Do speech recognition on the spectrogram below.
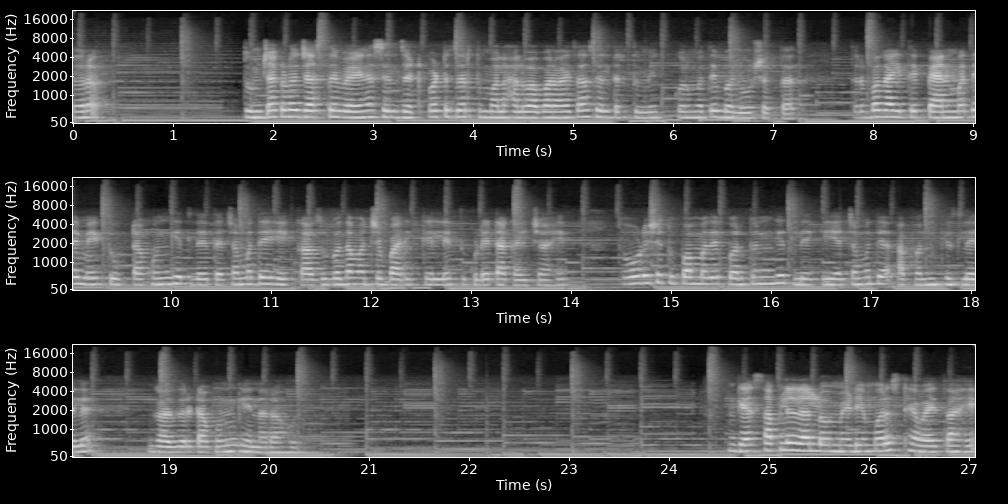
तर तुमच्याकडं जास्त वेळ नसेल झटपट जर तुम्हाला हलवा बनवायचा असेल तर तुम्ही कुकरमध्ये बनवू शकतात. तर बघा इथे पॅनमध्ये मी तूप टाकून घेतले. त्याच्यामध्ये हे काजू बदामाचे बारीक केलेले तुकडे टाकायचे आहेत. थोडेसे तुपामध्ये परतून घेतले की याच्यामध्ये आपण किसलेले गाजर टाकून घेणार आहोत. गॅस आपल्याला लो मिडियमवरच ठेवायचा आहे.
